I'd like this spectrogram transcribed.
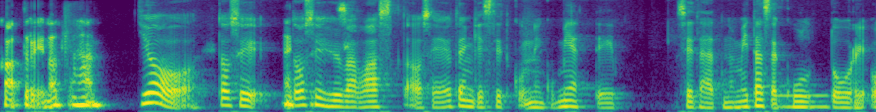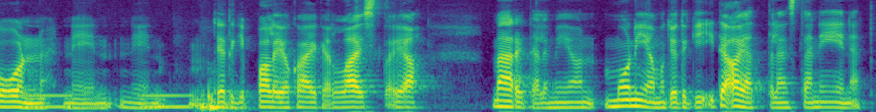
Katriina tähän? Joo, tosi, tosi hyvä vastaus. Ja jotenkin sitten kun niin kuin miettii sitä, että no mitä se kulttuuri on, niin, niin tietenkin paljon kaikenlaista ja määritelmiä on monia, mutta jotenkin itse ajattelen sitä niin, että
